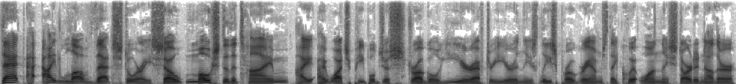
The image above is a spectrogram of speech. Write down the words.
that I love that story. So most of the time, I, I watch people just struggle year after year in these lease programs. They quit one, they start another.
